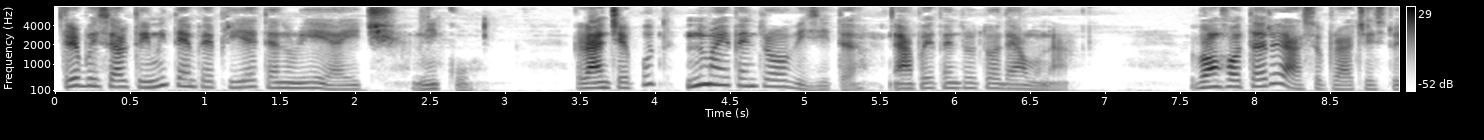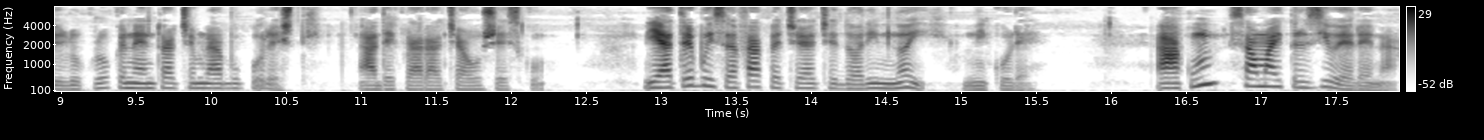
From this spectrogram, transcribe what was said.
Trebuie să-l trimitem pe prietenul ei aici, Nicu. La început, numai pentru o vizită, apoi pentru totdeauna. Vom hotărâ asupra acestui lucru când ne întoarcem la București, a declarat Ceaușescu. Ea trebuie să facă ceea ce dorim noi, Nicule. Acum sau mai târziu, Elena.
